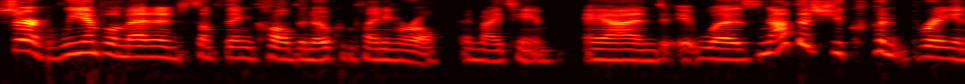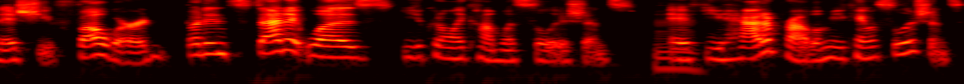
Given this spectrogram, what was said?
Sure. We implemented something called the no complaining rule in my team. And it was not that you couldn't bring an issue forward, but instead it was you can only come with solutions. Mm. If you had a problem, you came with solutions.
